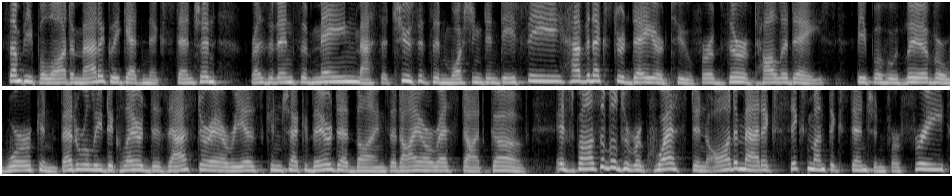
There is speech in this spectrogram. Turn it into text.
Some people automatically get an extension. Residents of Maine, Massachusetts, and Washington, D.C. have an extra day or two for observed holidays. People who live or work in federally declared disaster areas can check their deadlines at irs.gov. It's possible to request an automatic six month extension for free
